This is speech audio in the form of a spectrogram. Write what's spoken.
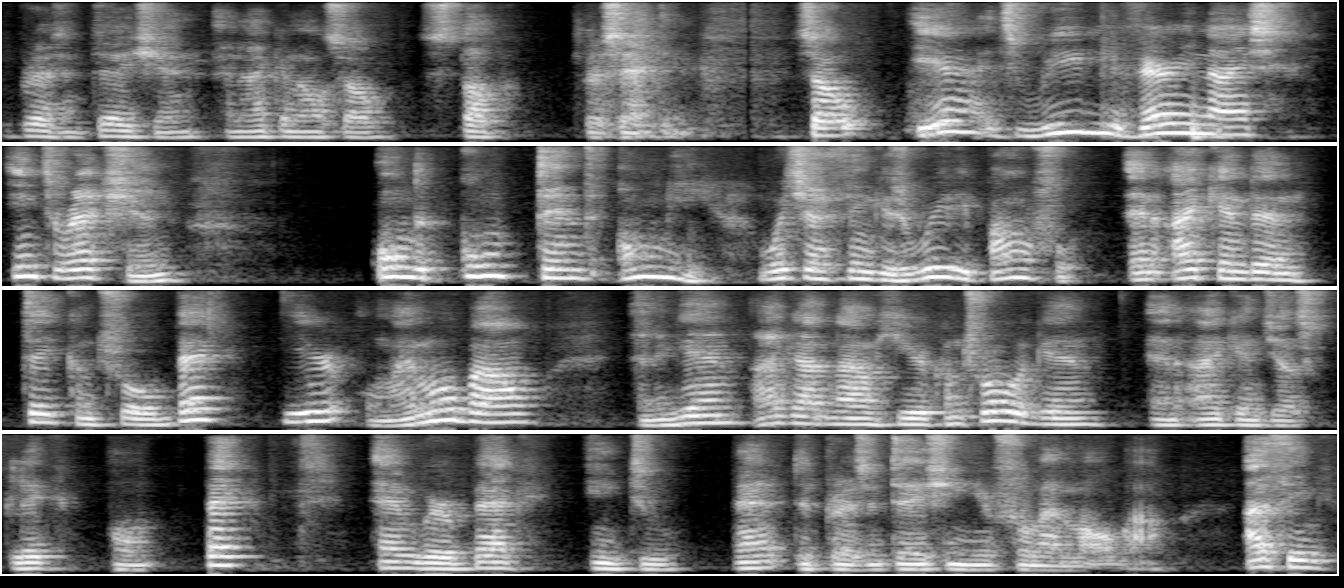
the presentation and I can also stop presenting. So yeah, it's really a very nice interaction on the content only, which I think is really powerful. And I can then take control back here on my mobile. And again, I got now here control again and I can just click on back and we're back into uh, the presentation here from my mobile. I think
